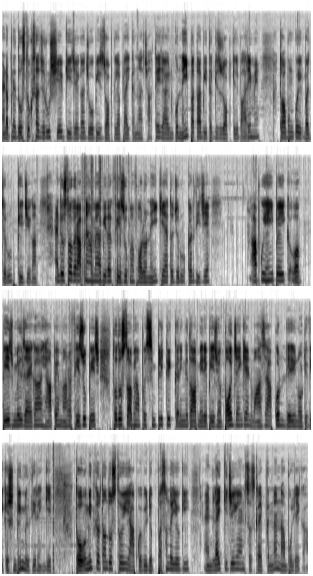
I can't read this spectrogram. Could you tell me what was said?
एंड अपने दोस्तों के साथ ज़रूर शेयर कीजिएगा जो भी इस जॉब के लिए अप्लाई करना चाहते हैं या उनको नहीं पता अभी तक इस जॉब के बारे में तो आप उनको एक बार ज़रूर कीजिएगा। एंड दोस्तों अगर आपने हमें अभी तक फेसबुक में फॉलो नहीं किया है तो ज़रूर कर दीजिए। आपको यहीं पे एक पेज मिल जाएगा, यहाँ पे हमारा फेसबुक पेज तो दोस्तों, आप यहाँ पर सिंपली क्लिक करेंगे तो आप मेरे पेज में पहुँच जाएँगे एंड वहाँ से आपको डेली नोटिफिकेशन भी मिलती रहेंगी। तो उम्मीद करता हूँ दोस्तों, ये आपको वीडियो पसंद आई होगी एंड लाइक कीजिएगा एंड सब्सक्राइब करना ना भूलिएगा।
